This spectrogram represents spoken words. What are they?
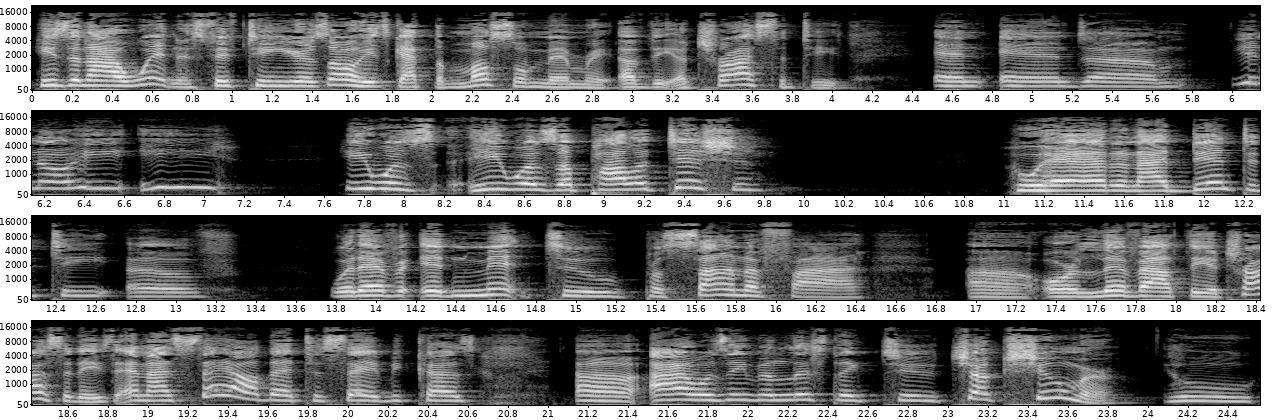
he's an eyewitness. 15 years old, he's got the muscle memory of the atrocities, and and um, you know he he he was he was a politician who had an identity of whatever it meant to personify uh, or live out the atrocities. And I say all that to say because uh, I was even listening to Chuck Schumer, who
